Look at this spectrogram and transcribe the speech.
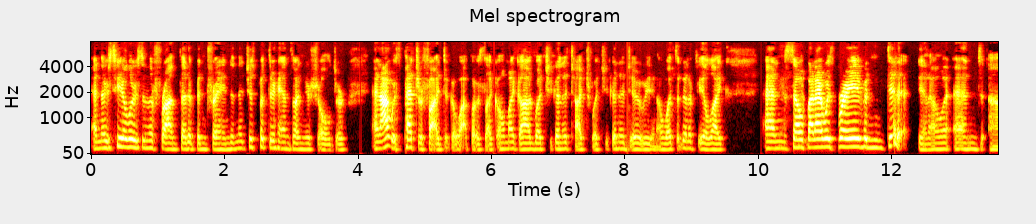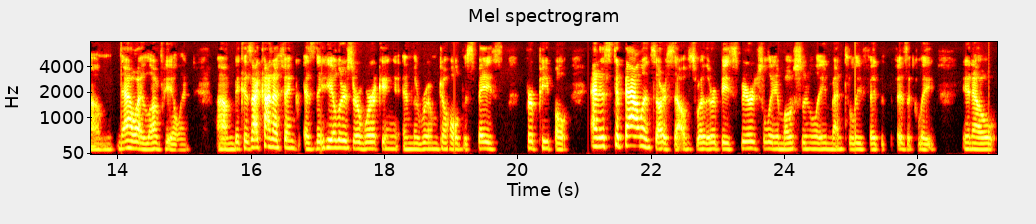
and there's healers in the front that have been trained, and they just put their hands on your shoulder. And I was petrified to go up. I was like, "Oh my God, what you gonna touch? What you gonna do? You know, what's it gonna feel like?" And so, but I was brave and did it. You know, and um, now I love healing um, because I kind of think as the healers are working in the room to hold the space for people, and it's to balance ourselves, whether it be spiritually, emotionally, mentally, physically. You know,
